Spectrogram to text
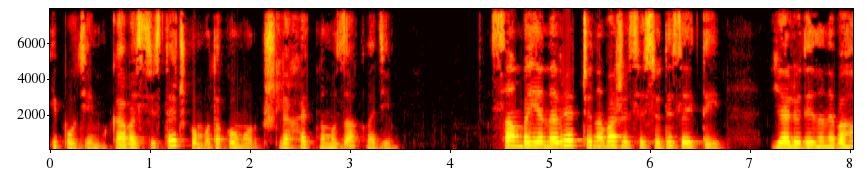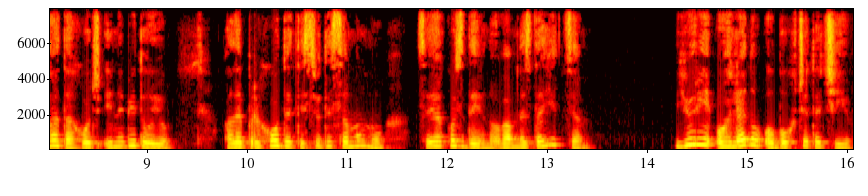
І потім кава з тістечком у такому шляхетному закладі. Сам би я навряд чи наважився сюди зайти. Я людина небагата, хоч і не бідую, але приходити сюди самому це якось дивно, вам не здається? Юрій оглянув обох читачів,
